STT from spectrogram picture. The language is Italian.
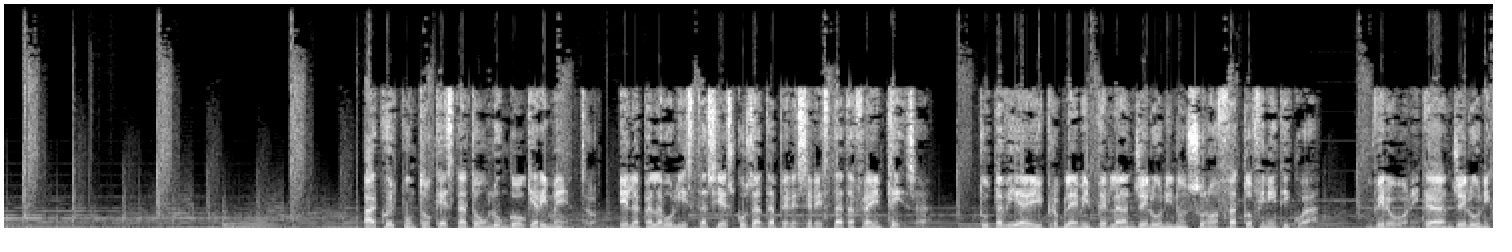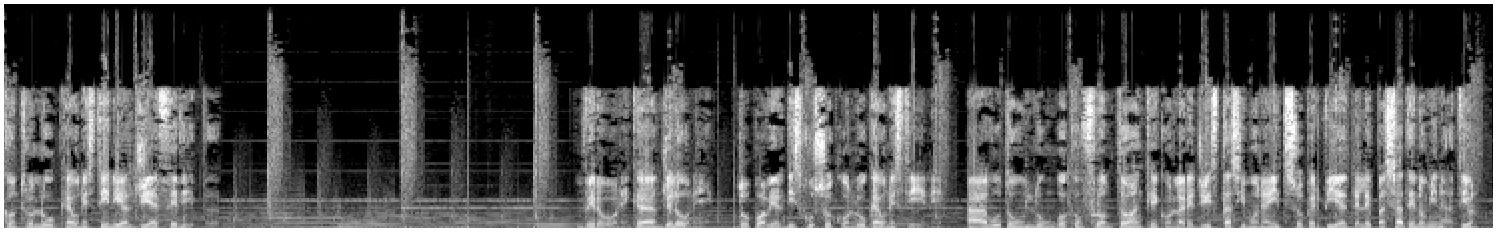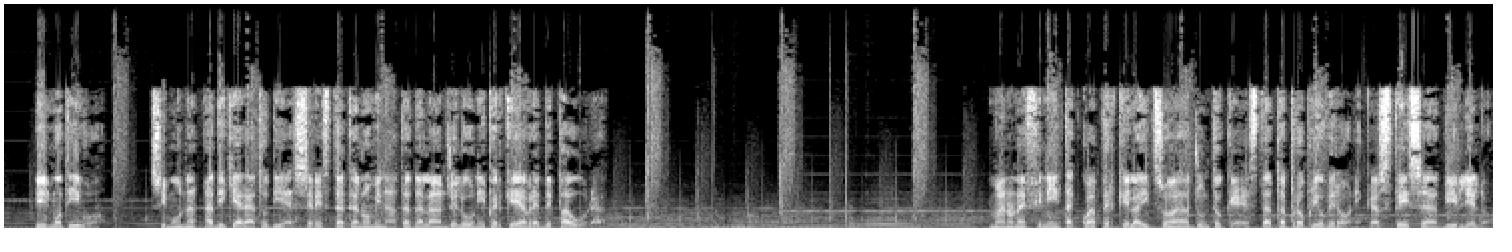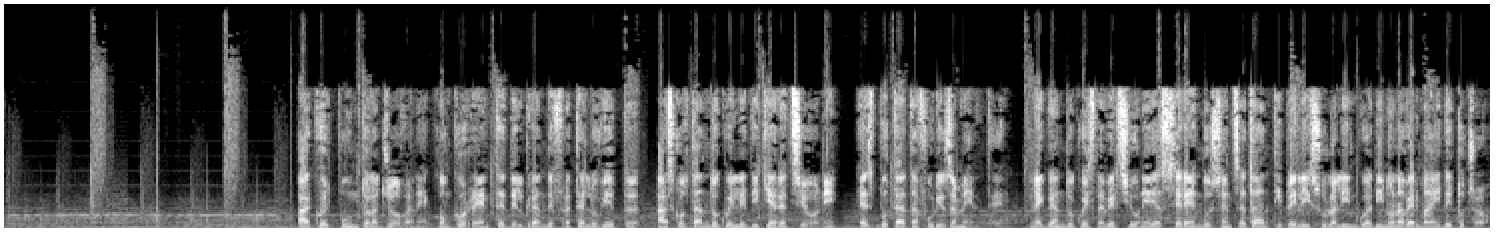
A quel punto che è stato un lungo chiarimento, e la pallavolista si è scusata per essere stata fraintesa. Tuttavia i problemi per la Angeloni non sono affatto finiti qua. Veronica Angeloni contro Luca Onestini al GF VIP. Veronica Angeloni, dopo aver discusso con Luca Onestini, ha avuto un lungo confronto anche con la regista Simona Izzo per via delle passate nomination. Il motivo? Simona ha dichiarato di essere stata nominata dalla Angeloni perché avrebbe paura. Ma non è finita qua perché la Izzo ha aggiunto che è stata proprio Veronica stessa a dirglielo. A quel punto la giovane concorrente del grande fratello Vip, ascoltando quelle dichiarazioni, è sbuttata furiosamente, negando questa versione e asserendo senza tanti peli sulla lingua di non aver mai detto ciò.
